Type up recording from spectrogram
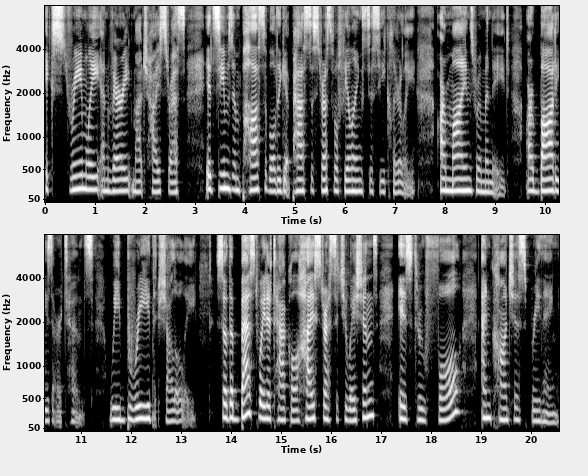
extremely and very much high stress, it seems impossible to get past the stressful feelings to see clearly. Our minds ruminate, our bodies are tense, we breathe shallowly. So, the best way to tackle high stress situations is through full and conscious breathing.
